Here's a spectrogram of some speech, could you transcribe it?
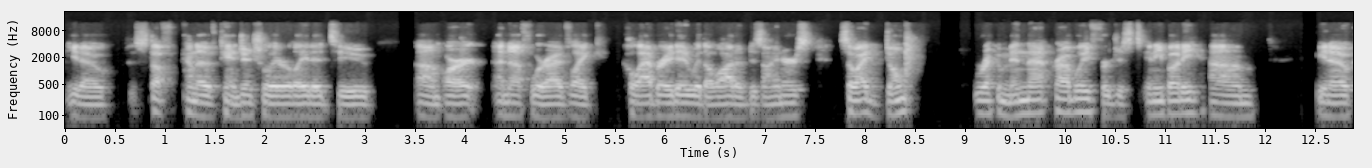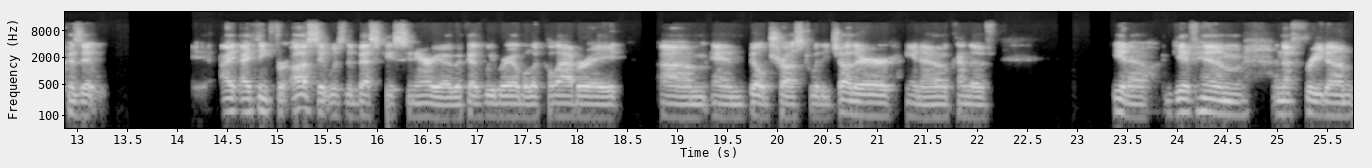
you know stuff kind of tangentially related to um, art enough where i've like collaborated with a lot of designers. So i don't recommend that probably for just anybody. Um, you know because it I, I, think for us it was the best case scenario because we were able to collaborate um, and build trust with each other you know kind of you know give him enough freedom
